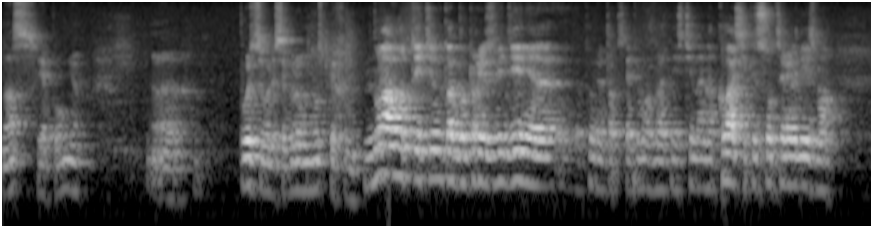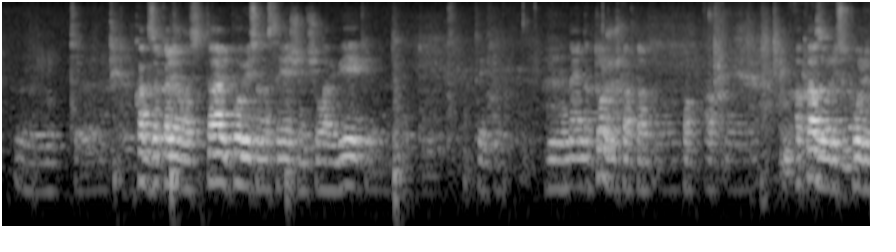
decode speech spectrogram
у нас, я помню, пользовались огромным успехом. Ну а вот эти ну, как бы произведения, которые, так сказать, можно отнести, наверное, к классике соцреализма, э, как закалялась сталь, повесть о настоящем человеке, они, наверное, тоже как-то оказывались в поле.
